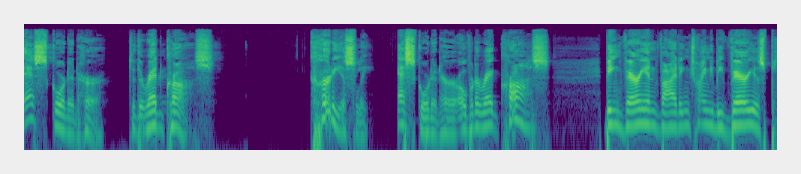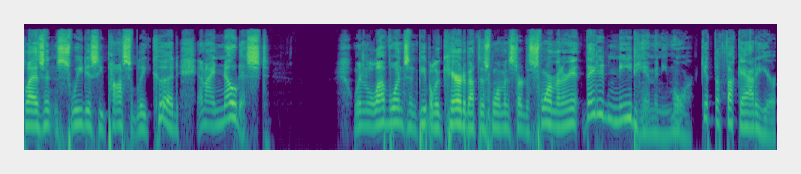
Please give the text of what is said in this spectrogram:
escorted her to the Red Cross, courteously escorted her over to Red Cross, being very inviting, trying to be very as pleasant and sweet as he possibly could. And I noticed when loved ones and people who cared about this woman started swarming her in, they didn't need him anymore. Get the fuck out of here.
